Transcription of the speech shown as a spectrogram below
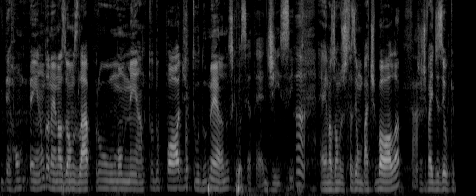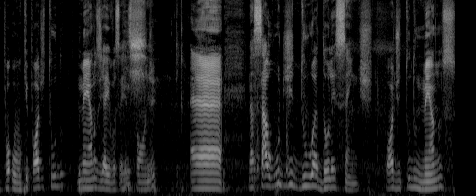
interrompendo, né? Nós vamos lá pro momento do pode tudo menos, que você até disse. Ah. É, nós vamos fazer um bate-bola. Tá. A gente vai dizer o que, o que pode tudo menos, e aí você Ixi. responde. É, na saúde do adolescente, pode tudo menos.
